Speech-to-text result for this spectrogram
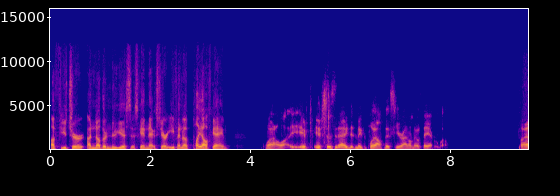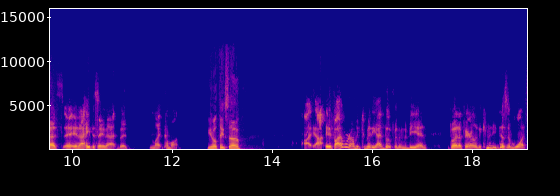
a future another New Year's Six game next year, even a playoff game. Well, if if Cincinnati didn't make the playoff this year, I don't know if they ever will. that's and I hate to say that, but like, come on. You don't think so? I, I, if I were on the committee, I'd vote for them to be in. But apparently, the committee doesn't want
